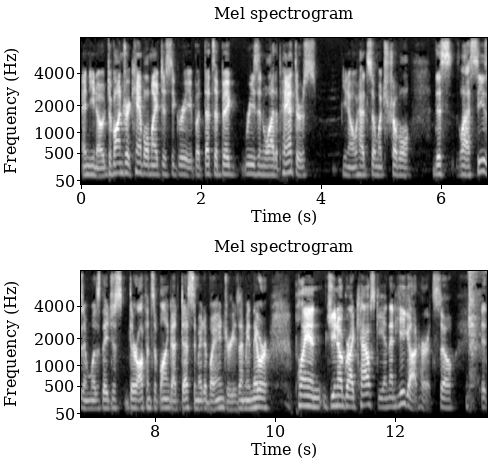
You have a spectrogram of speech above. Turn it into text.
And you know, De'Vondre Campbell might disagree, but that's a big reason why the Panthers, you know, had so much trouble this last season was they just their offensive line got decimated by injuries. I mean, they were playing Gino Gradkowski and then he got hurt. So it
